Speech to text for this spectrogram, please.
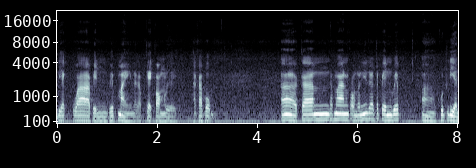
เรียกว่าเป็นเว็บใหม่นะครับ แกะกล่องเลยนะครับผม การทำงานของตัวนี้ก็จะเป็นเว็บขุดเหรียญ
